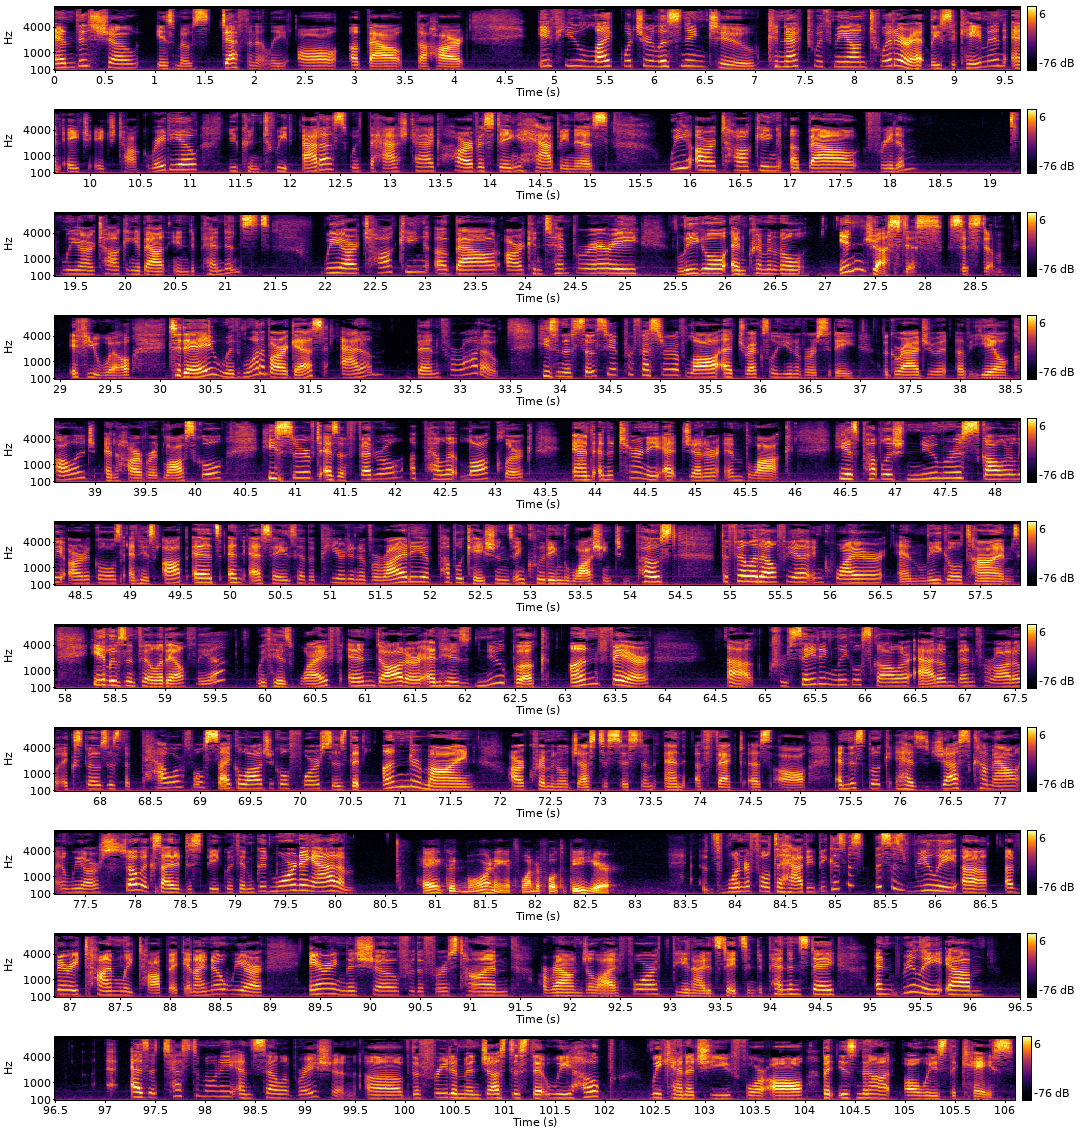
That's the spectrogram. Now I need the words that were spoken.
and this show is most definitely all about the heart. If you like what you're listening to, connect with me on Twitter at Lisa Kamen and HH Talk Radio. You can tweet at us with the hashtag harvesting happiness. We are talking about freedom. We are talking about independence. We are talking about our contemporary legal and criminal injustice system if you will, today with one of our guests, Adam Benforado. He's an associate professor of law at Drexel University, a graduate of Yale College and Harvard Law School. He served as a federal appellate law clerk and an attorney at Jenner and Block. He has published numerous scholarly articles and his op-eds and essays have appeared in a variety of publications including the Washington Post, the Philadelphia Inquirer, and Legal Times. He lives in Philadelphia with his wife and daughter, and his new book, Unfair, uh, crusading legal scholar Adam Benforado exposes the powerful psychological forces that undermine our criminal justice system and affect us all. And this book has just come out, and we are so excited to speak with him. Good morning, Adam. Hey, good morning. It's wonderful to be here it's wonderful to have you because this this is really a, a very timely topic, and I know we are airing this show for the first time around July Fourth, the United States Independence Day, and really. Um, as a testimony and celebration of the freedom and justice that we hope we can achieve for all, but is not always the case.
